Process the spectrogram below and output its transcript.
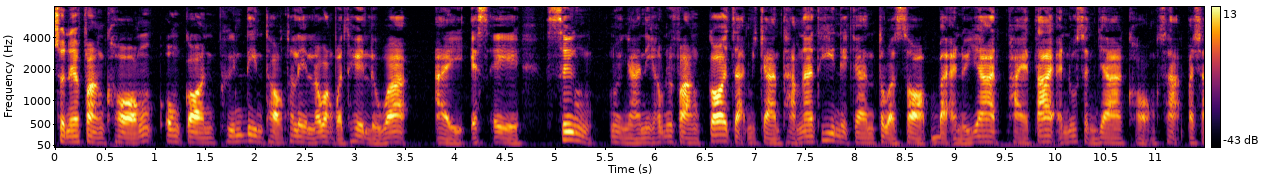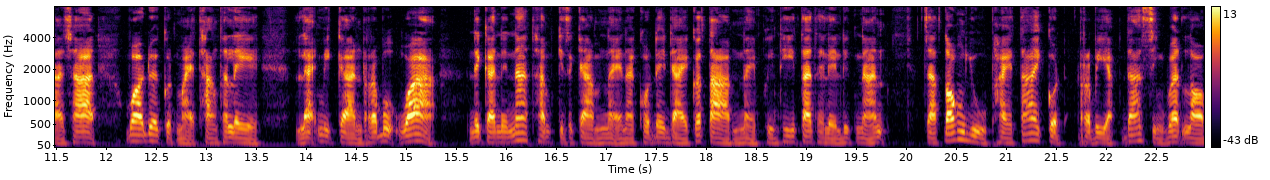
ส่วนในฝั่งขององค์กรพื้นดินท้องทะเลระหว่างประเทศหรือว่า ISA ซึ่งหน่วยงานนี้ครับผู้ฟังก็จะมีการทำหน้าที่ในการตรวจสอบใบอนุญาตภายใต้อนุสัญญาของสหประชาชาติ ว่าด้วยกฎหมายทางทะเล และมีการระบุว่าในการเดินหน้าทำกิจกรรมในอนาคตใด ๆ ก็ตามในพื้นที่ใต้ทะเลลึกนั้น จะต้องอยู่ภายใต้กฎระเบียบด้านสิ่งแวดล้อม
